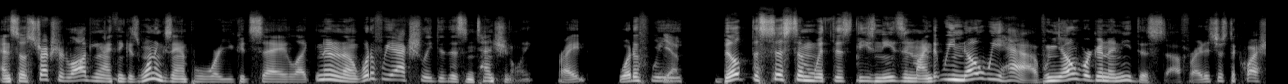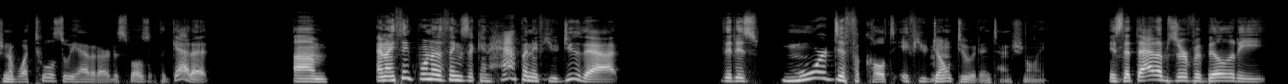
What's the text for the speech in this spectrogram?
And so structured logging, I think, is one example where you could say, like, no, no, no, what if we actually did this intentionally, right? What if we Yeah. built the system with this these needs in mind that we know we have? We know we're going to need this stuff, right? It's just a question of what tools do we have at our disposal to get it. Um, and I think one of the things that can happen if you do that, that is more difficult if you don't do it intentionally, is that that observability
